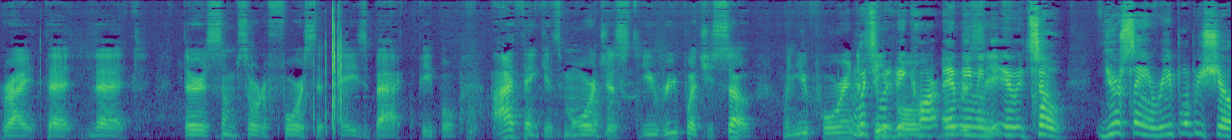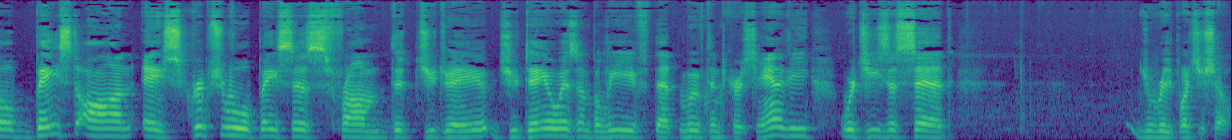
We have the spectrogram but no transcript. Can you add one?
right? That that there is some sort of force that pays back people. I think it's more just you reap what you sow. When you pour into which people, would be karma. I mean, receive. it would, so you're saying reap what we show based on a scriptural basis from the Judeo Judaism belief that moved into Christianity, where Jesus said, "You reap what you sow.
